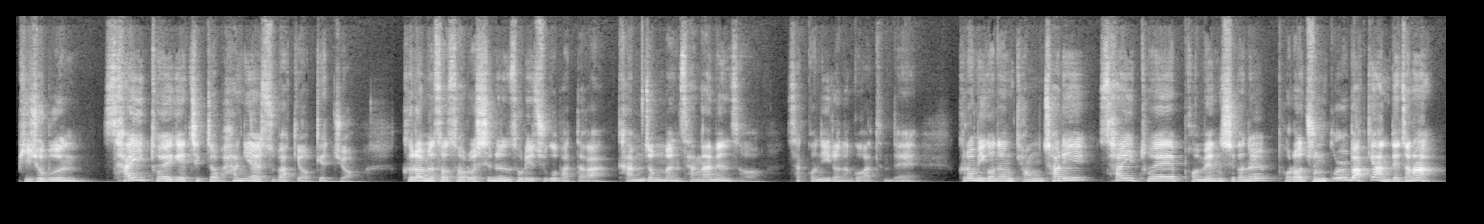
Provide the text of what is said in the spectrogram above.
비숍은 사이토에게 직접 항의할 수밖에 없겠죠. 그러면서 서로 싫은 소리 주고받다가 감정만 상하면서 사건이 일어난 것 같은데 그럼 이거는 경찰이 사이토의 범행 시간을 벌어준 꼴밖에 안 되잖아.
